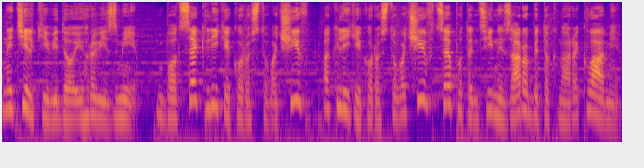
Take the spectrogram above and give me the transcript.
не тільки відеоігрові змі, бо це кліки користувачів, а кліки користувачів це потенційний заробіток на рекламі.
